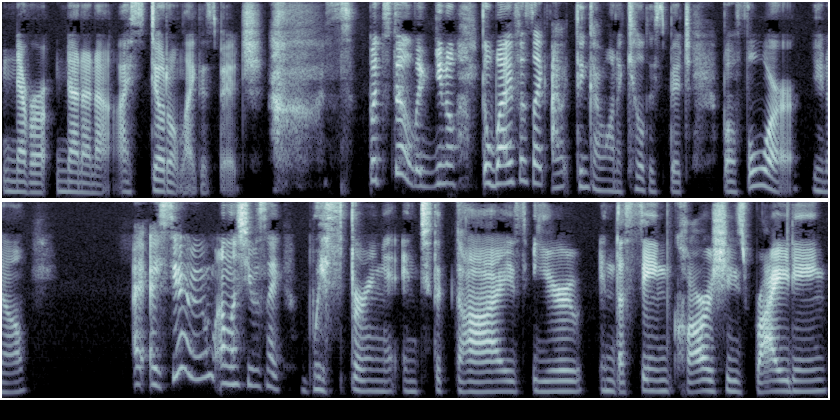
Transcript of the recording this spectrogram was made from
never no no no i still don't like this bitch but still like you know the wife was like i think i want to kill this bitch before you know I, I assume, unless she was like whispering it into the guy's ear in the same car she's riding,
